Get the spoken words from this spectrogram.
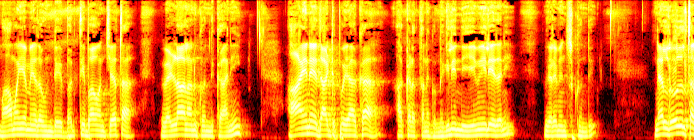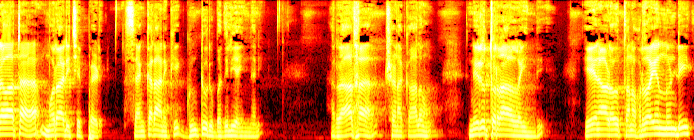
మామయ్య మీద ఉండే భక్తిభావం చేత వెళ్ళాలనుకుంది కానీ ఆయనే దాటిపోయాక అక్కడ తనకు మిగిలింది ఏమీ లేదని విరమించుకుంది. నెల రోజుల తర్వాత మురారి చెప్పాడు శంకరానికి గుంటూరు బదిలీ అయిందని. రాధ క్షణకాలం నిరుత్తరాలైంది. ఏనాడో తన హృదయం నుండి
